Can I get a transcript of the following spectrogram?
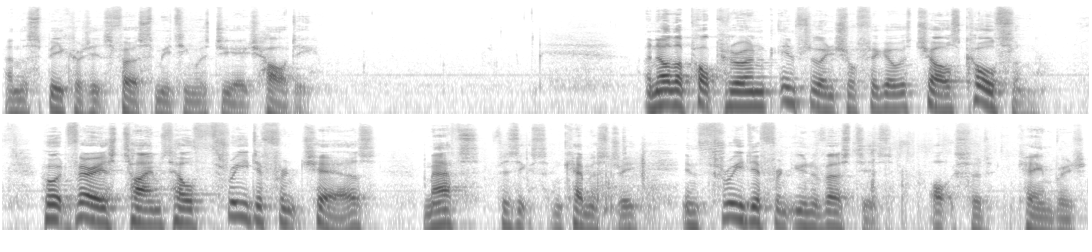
and the speaker at its first meeting was G.H. Hardy. Another popular and influential figure was Charles Coulson, who at various times held three different chairs maths, physics, and chemistry in three different universities Oxford, Cambridge,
